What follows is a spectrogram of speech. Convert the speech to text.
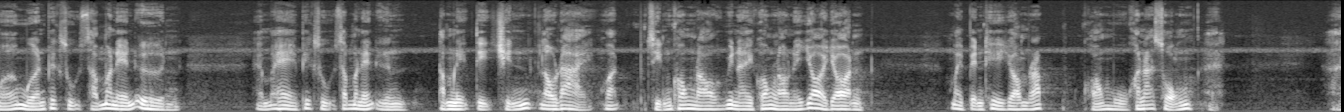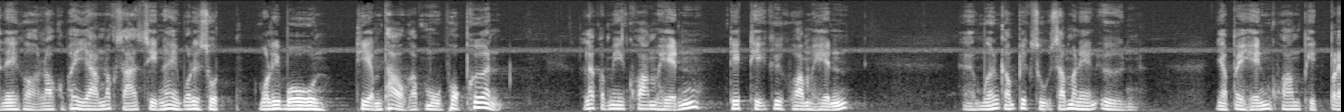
มอเหมือนภิกษุสัมมาเนรอื่น ไม่ให้ภิกษุสัมมาเนรอื่นตำหนิติฉินเราได้ว่าศีลของเราวินัยของเราในย่อย่อน ไม่เป็นที่ยอมรับของหมู่คณะสงฆ์ อันนี้ก็เราก็พยายามรักษาศีลให้บริสุทธิ์ บริบูรณ์ เทียมเท่ากับหมู่พวกเพื่อน แล้วก็มีความเห็นทิฏฐิคือความเห็น เหมือนกับภิกษุสัมเนรอื่น อย่าไปเห็นความผิดแปล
